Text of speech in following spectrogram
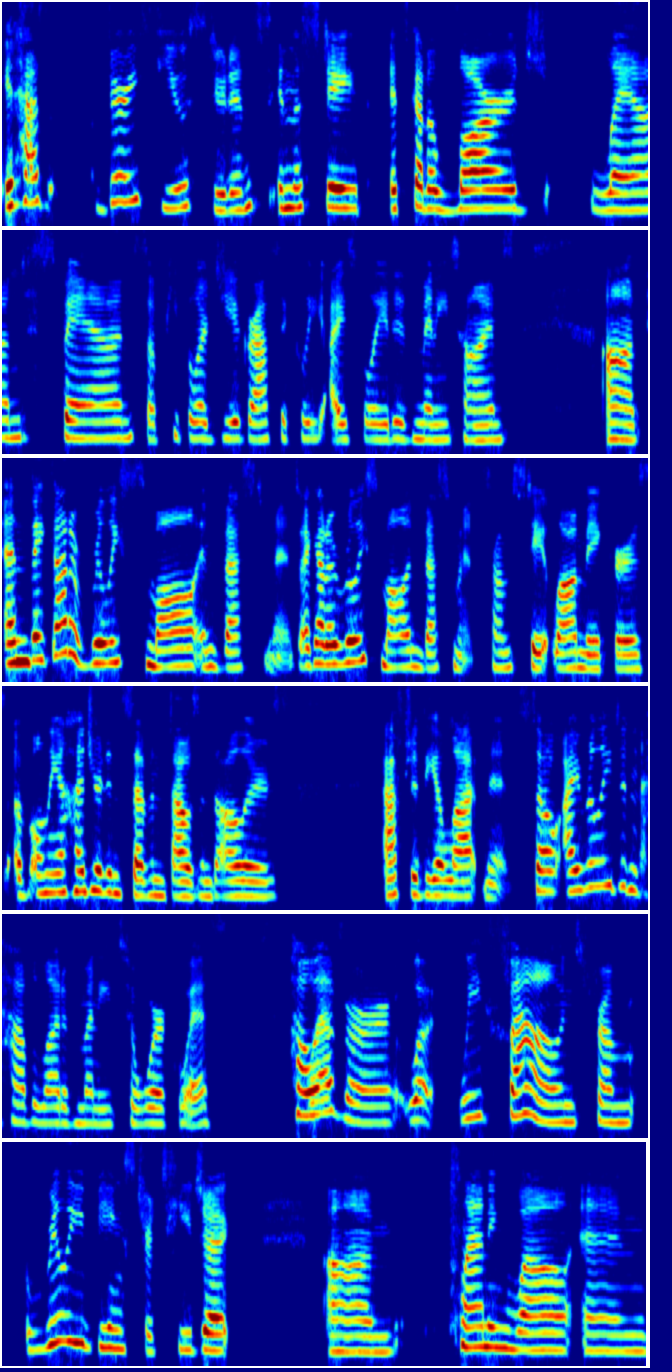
It has very few students in the state. It's got a large land span, so people are geographically isolated many times. Um, and they got a really small investment. I got a really small investment from state lawmakers of only $107,000 after the allotment. So I really didn't have a lot of money to work with. However, what we found from really being strategic, um, planning well, and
